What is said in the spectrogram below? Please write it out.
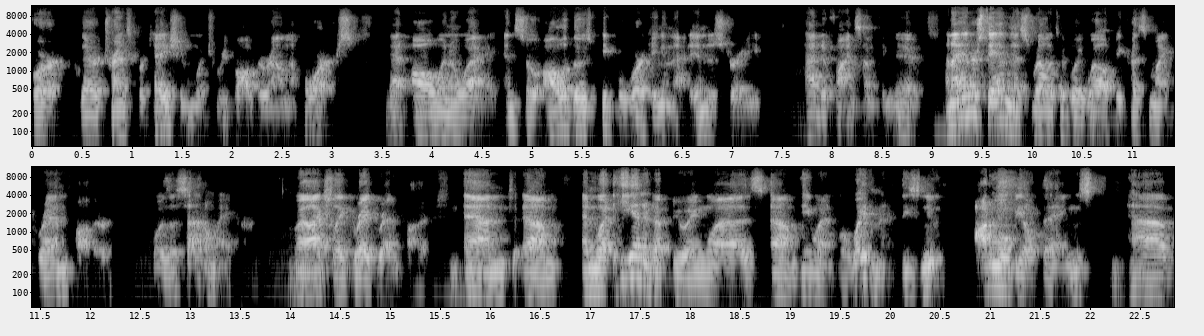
for their transportation, which revolved around the horse, that all went away. And so all of those people working in that industry had to find something new. And I understand this relatively well because my grandfather was a saddle maker. Well, actually, great grandfather. And um, and what he ended up doing was um, he went, well, wait a minute, these new automobile things have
